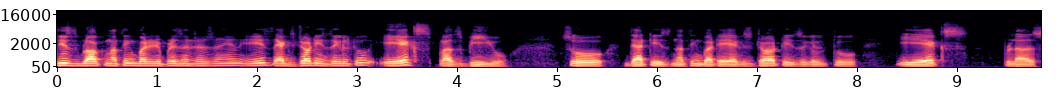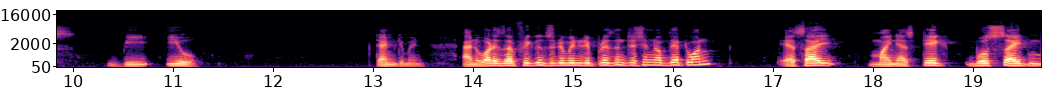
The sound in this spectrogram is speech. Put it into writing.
this block nothing but representation is x dot is equal to a x plus b u. So, that is nothing but a x dot is equal to a x plus b u time domain and what is the frequency domain representation of that one S i minus take both side mm,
